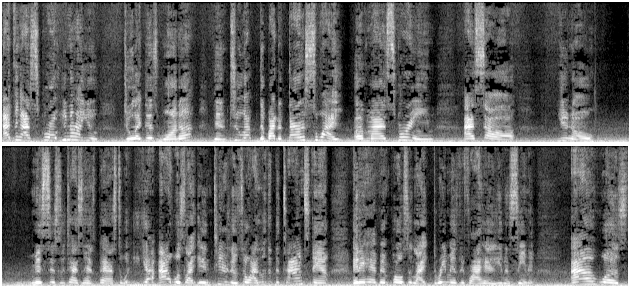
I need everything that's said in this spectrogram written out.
I think I scrolled. You know how you do like this, one up, then two up. The by the third swipe of my screen, I saw, you know, Miss Cicely Tyson has passed away. Yeah, I was like in tears. And so I looked at the timestamp and it had been posted like three minutes before I had even seen it. I was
